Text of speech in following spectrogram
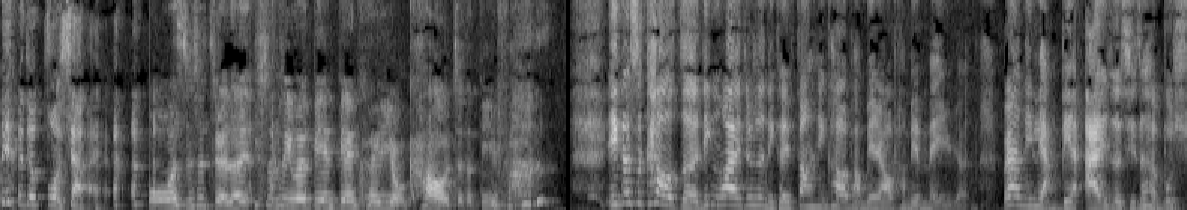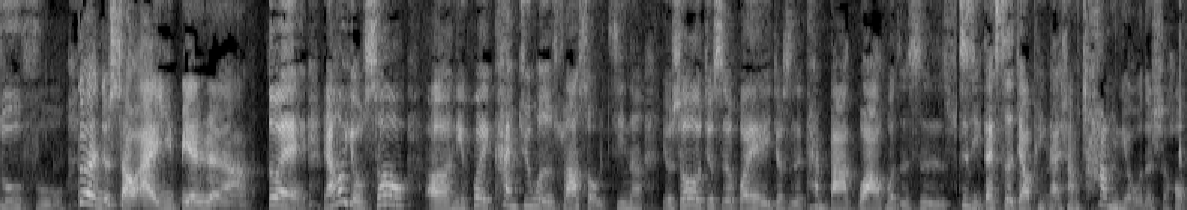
立刻就坐下来。我我只是觉得，是不是因为边边可以有靠着的地方？一个是靠着，另外就是你可以放心靠在旁边，然后旁边没人，不然你两边挨着其实很不舒服。对，你就少挨一边人啊。对，然后有时候呃你会看剧或者刷手机呢，有时候就是会就是看八卦，或者是自己在社交平台上畅游的时候，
